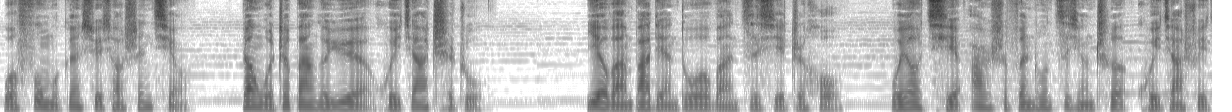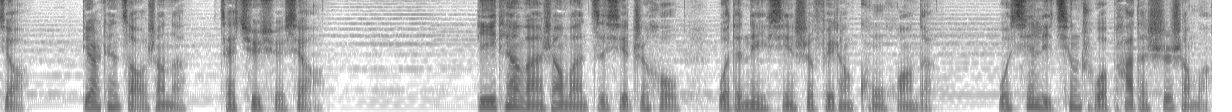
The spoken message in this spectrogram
我父母跟学校申请，让我这半个月回家吃住。夜晚八点多晚自习之后，我要骑二十分钟自行车回家睡觉。第二天早上呢，再去学校。第一天晚上晚自习之后，我的内心是非常恐慌的。我心里清楚，我怕的是什么？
